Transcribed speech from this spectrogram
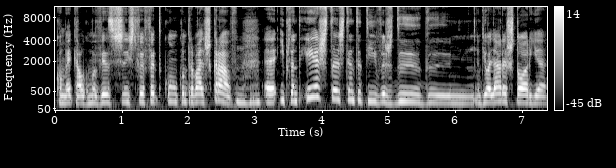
como é que alguma vez isto foi feito com, com trabalho escravo. Uhum. Uh, e, portanto, estas tentativas de, de, de, olhar a história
